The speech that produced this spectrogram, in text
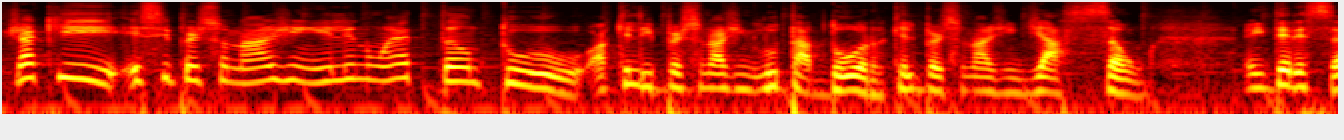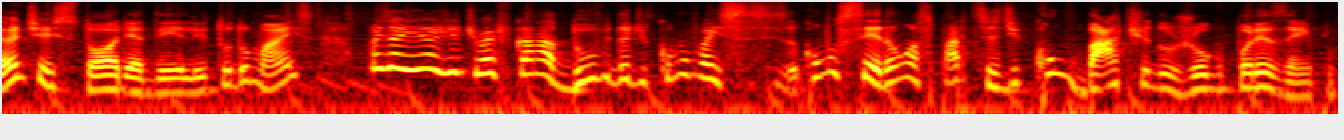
já que esse personagem ele não é tanto aquele personagem lutador, aquele personagem de ação. É interessante a história dele e tudo mais, mas aí a gente vai ficar na dúvida de como, vai, como serão as partes de combate do jogo, por exemplo.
